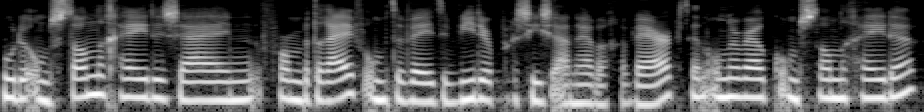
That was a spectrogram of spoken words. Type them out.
hoe de omstandigheden zijn voor een bedrijf. Om te weten wie er precies aan hebben gewerkt en onder welke omstandigheden.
